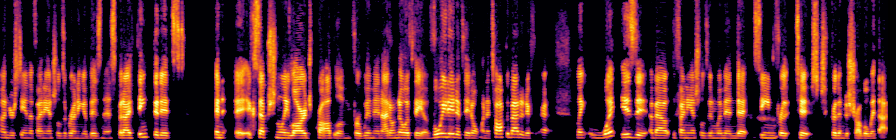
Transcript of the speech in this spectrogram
understand the financials of running a business, but I think that it's an exceptionally large problem for women. I don't know if they avoid it, if they don't want to talk about it, if uh, like, what is it about the financials in women that seem for, to, for them to struggle with that?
